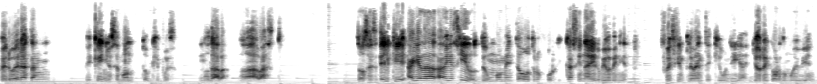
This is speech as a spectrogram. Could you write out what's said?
Pero era tan pequeño ese monto que pues no daba, no daba abasto. Entonces, el que haya, haya sido de un momento a otro, porque casi nadie lo vio venir, fue simplemente que un día, yo recuerdo muy bien,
